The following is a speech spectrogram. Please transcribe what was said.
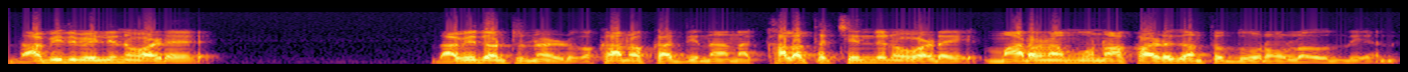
దావీదు వెళ్ళినవాడే. అంటున్నాడు ఒకనొక దినాన కలత చెందినవాడే మరణము నాకు అడుగంత దూరంలో ఉంది అని.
